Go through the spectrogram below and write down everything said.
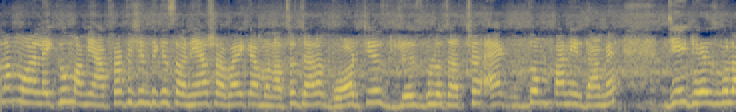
আসসালামু আলাইকুম, আমি আফরা ফ্যাশন থেকে সোনিয়া। সবাই কেমন আছো? যারা গর্জিয়াস ড্রেসগুলো চাচ্ছ, একদম পানির দামে, যেই ড্রেসগুলো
